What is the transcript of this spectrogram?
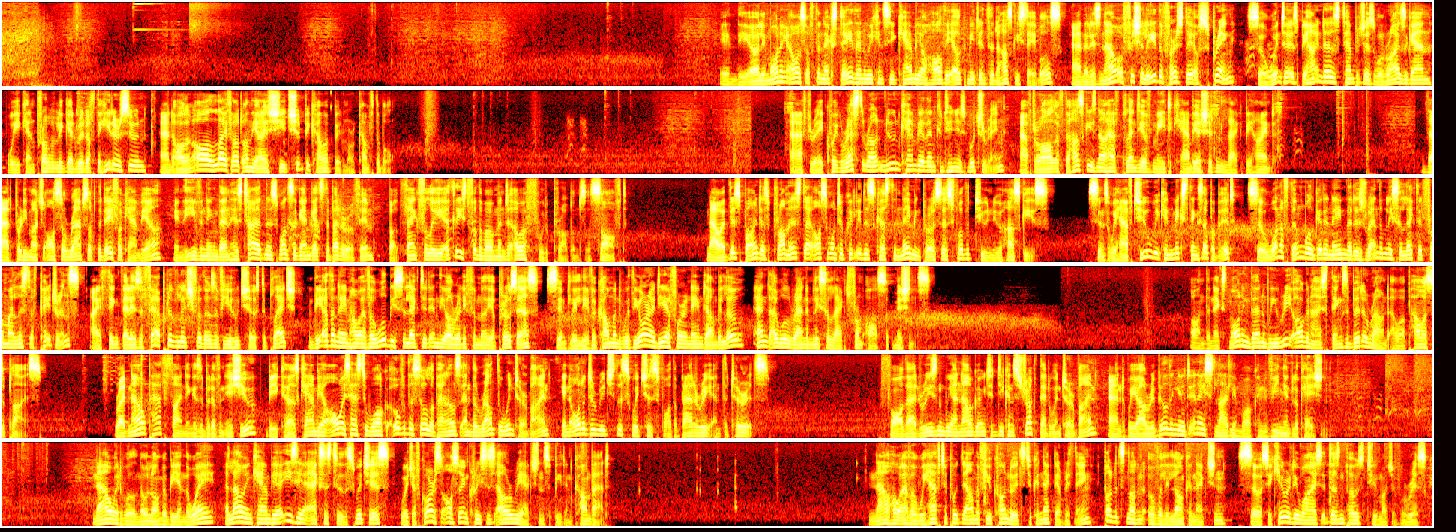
In the early morning hours of the next day, then we can see Cambiar haul the elk meat into the husky stables. And it is now officially the first day of spring, so winter is behind us, temperatures will rise again, we can probably get rid of the heater soon, and all in all, life out on the ice sheet should become a bit more comfortable. After a quick rest around noon, Cambiar then continues butchering. After all, if the Huskies now have plenty of meat, Cambiar shouldn't lag behind. That pretty much also wraps up the day for Cambiar. In the evening then his tiredness once again gets the better of him, but thankfully, at least for the moment, our food problems are solved. Now at this point, as promised, I also want to quickly discuss the naming process for the two new Huskies. Since we have two, we can mix things up a bit, so one of them will get a name that is randomly selected from my list of patrons. I think that is a fair privilege for those of you who chose to pledge. The other name, however, will be selected in the already familiar process. Simply leave a comment with your idea for a name down below, and I will randomly select from all submissions. On the next morning then, we reorganize things a bit around our power supplies. Right now, pathfinding is a bit of an issue, because Cambiar always has to walk over the solar panels and around the wind turbine in order to reach the switches for the battery and the turrets. For that reason, we are now going to deconstruct that wind turbine, and we are rebuilding it in a slightly more convenient location. Now it will no longer be in the way, allowing Cambiar easier access to the switches, which of course also increases our reaction speed in combat. Now, however, we have to put down a few conduits to connect everything, but it's not an overly long connection, so security-wise it doesn't pose too much of a risk.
